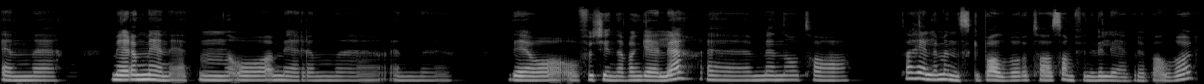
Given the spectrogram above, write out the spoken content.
enn eh, enn menigheten og mer enn en eh, det å, å forkynne evangeliet, eh, men å ta, ta hele mennesket på alvor og ta samfunnet vi lever i, på alvor.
